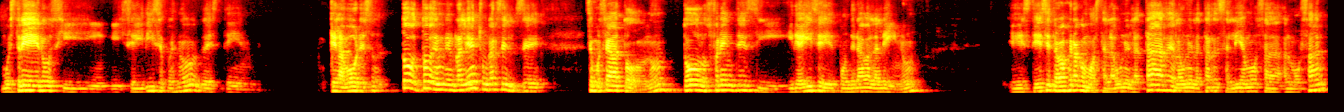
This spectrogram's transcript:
muestreros y, se dice, pues, ¿no? Este, qué labores. Todo, todo, en, realidad en Chungar se, se, mostraba todo, ¿no? Todos los frentes y, y de ahí se ponderaba la ley, ¿no? Este, ese trabajo era como hasta la una de la tarde, a la una de la tarde salíamos a almorzar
